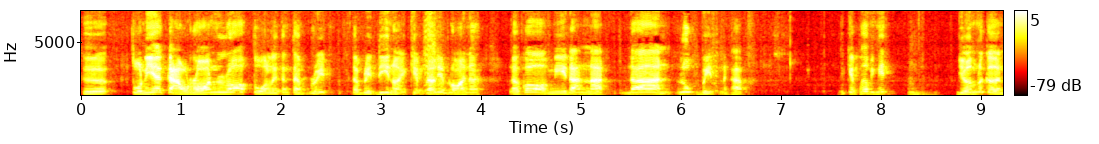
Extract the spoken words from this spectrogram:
คือตัวนี้กาวร้อนรอบตัวเลยตั้งแต่บริดแต่บริดดีหน่อยเก็บแล้วเรียบร้อยนะ แล้วก็มีด้านนัดด้านลูกบิดนะครับเดี๋ยวเก็บเพิ่มอีกนิดเยิ้มเหลือเกิน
